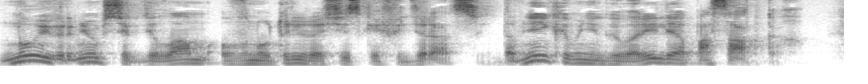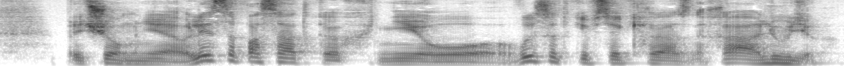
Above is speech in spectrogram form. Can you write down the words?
Ну и вернемся к делам внутри Российской Федерации. Давненько мы не говорили о посадках. Причем не о лесопосадках, не о высадке всяких разных, а о людях.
